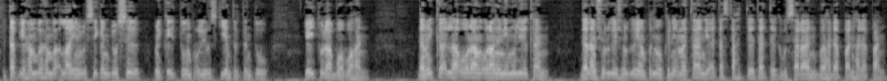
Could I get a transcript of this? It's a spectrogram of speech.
Tetapi hamba-hamba Allah yang bersihkan dosa Mereka itu memperoleh rezeki yang tertentu Iaitulah buah-buahan Dan mereka adalah orang-orang yang dimuliakan dalam syurga-syurga yang penuh kenikmatan di atas tahta-tahta kebesaran berhadapan-hadapan.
